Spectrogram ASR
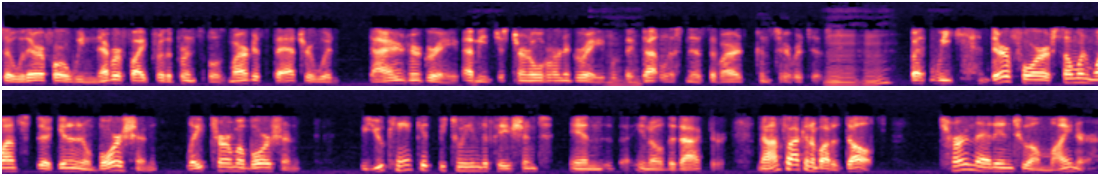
so therefore we never fight for the principles. Margaret Thatcher would die in her grave. I mean, just turn over in a grave mm-hmm. with the mm-hmm. gutlessness of our conservatives. Mm-hmm. But we, therefore, if someone wants to get an abortion, late term abortion, you can't get between the patient and you know the doctor. Now I'm talking about adults. Turn that into a minor,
